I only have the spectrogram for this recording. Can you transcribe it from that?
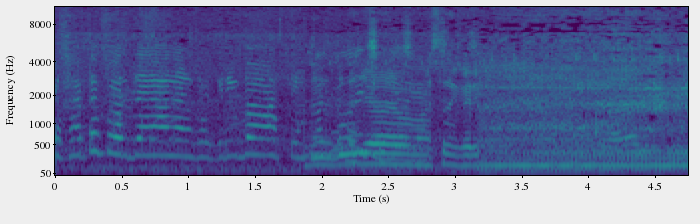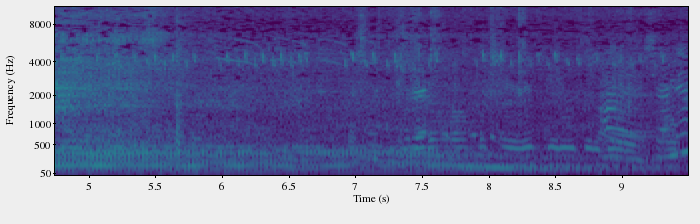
Rifata perdea larga griba asta. Mă Sania?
